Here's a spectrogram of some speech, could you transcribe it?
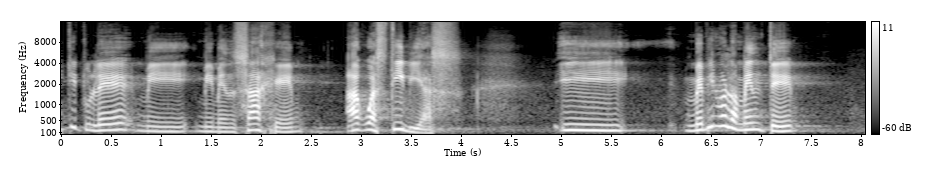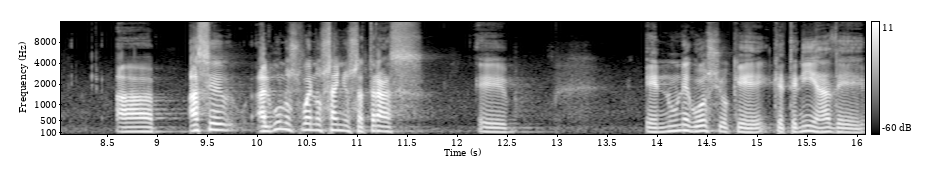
Hoy titulé mi, mensaje Aguas tibias. Y me vino a la mente ah, hace algunos buenos años atrás eh, en un negocio que, tenía de,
